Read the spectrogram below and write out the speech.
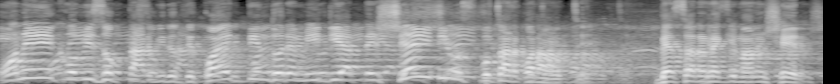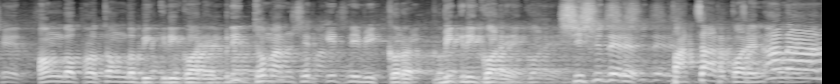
অনেক অভিযোগ তার বিরুদ্ধে। কয়েকদিন ধরে মিডিয়াতে সেই নিউজ প্রচার করা হচ্ছে। বেচারা নাকি মানুষের অঙ্গ প্রত্যঙ্গ বিক্রি করে, বৃদ্ধ মানুষের কিডনি বিক্রি করে, শিশুদের পাচার করে, নানান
